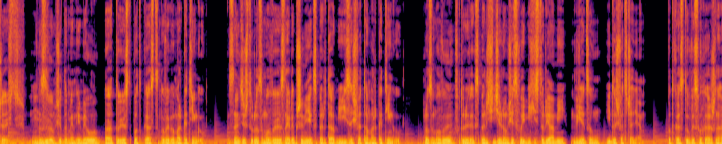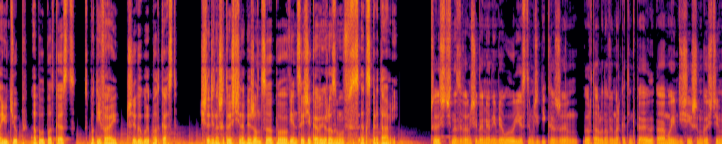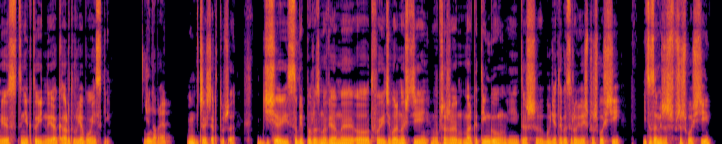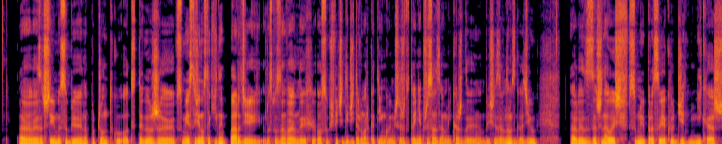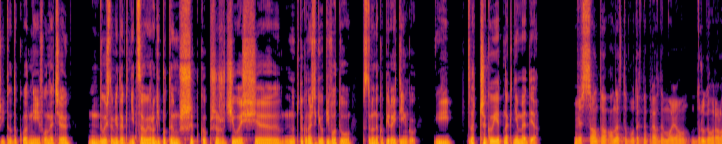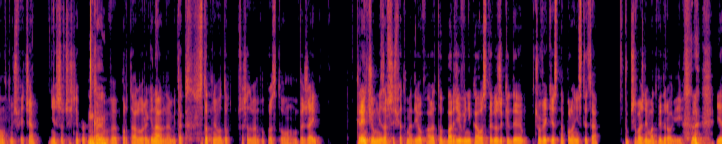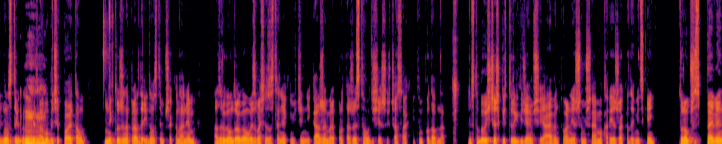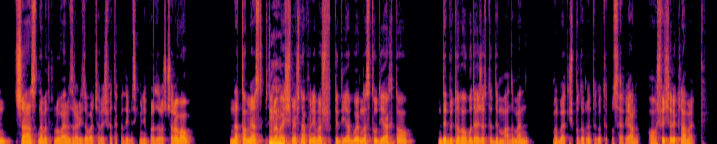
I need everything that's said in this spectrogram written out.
Cześć, nazywam się Damian Jemioło, a to jest podcast Nowego Marketingu. Znajdziesz tu rozmowy z najlepszymi ekspertami ze świata marketingu. Rozmowy, w których eksperci dzielą się swoimi historiami, wiedzą i doświadczeniem. Podcastu wysłuchasz na YouTube, Apple Podcast, Spotify czy Google Podcast. Śledź nasze treści na bieżąco po więcej ciekawych rozmów z ekspertami. Cześć, nazywam się Damian Jemioło i jestem dziennikarzem portalu nowymarketing.pl, a moim dzisiejszym gościem jest nie kto inny jak Artur Jabłoński. Dzień dobry. Cześć Arturze. Dzisiaj sobie porozmawiamy o Twojej działalności w obszarze marketingu i też ogólnie tego, co robiłeś w przeszłości i co zamierzasz w przyszłości. Zacznijmy sobie na początku od tego, że w sumie jesteś jedną z takich najbardziej rozpoznawalnych osób w świecie digital marketingu i myślę, że tutaj nie przesadzam i każdy by się ze mną zgodził. Ale zaczynałeś w sumie pracę jako dziennikarz i to dokładniej w Onecie. Byłeś tam jednak niecały rok i potem szybko przerzuciłeś się, no dokonałeś takiego pivotu w stronę copywritingu. I dlaczego jednak nie media? Wiesz co, to Onet to był tak naprawdę moją drugą rolą w tym świecie. Jeszcze wcześniej pracowałem Okej. w portalu regionalnym i tak stopniowo do, przeszedłem po prostu wyżej. Kręcił mnie zawsze świat mediów, ale to bardziej wynikało z tego, że kiedy człowiek jest na polonistyce, to przeważnie ma dwie drogi. Jedną z tych dróg jest Mhm. albo bycie poetą, niektórzy naprawdę idą z tym przekonaniem, a drugą drogą jest właśnie zostanie jakimś dziennikarzem, reportażystą w dzisiejszych czasach i tym podobne. Więc to były ścieżki, w których widziałem się ja, ewentualnie jeszcze myślałem o karierze akademickiej, którą przez pewien czas nawet próbowałem zrealizować, ale świat akademicki mnie bardzo rozczarował. Natomiast sprawa Mhm. jest śmieszna, ponieważ kiedy ja byłem na studiach, to debiutował bodajże wtedy Mad Men albo jakiś podobny tego typu serial o świecie reklamy.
